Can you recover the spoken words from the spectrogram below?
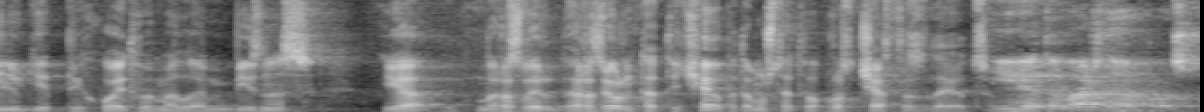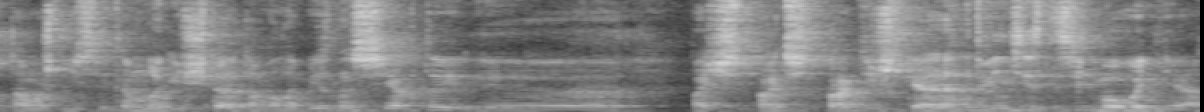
люди приходят в MLM-бизнес – я развернуто отвечаю, потому что этот вопрос часто задается. И это важный вопрос, потому что действительно многие считают там бизнес сектой, э, почти, практически адвентисты седьмого дня.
